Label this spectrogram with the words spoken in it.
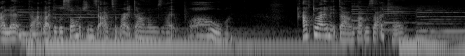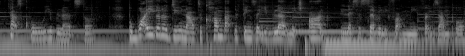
I learned that. Like there were so much things that I had to write down. I was like, whoa. After writing it down, God was like, okay, that's cool. You've learned stuff but what are you going to do now to combat the things that you've learned which aren't necessarily from me? For example,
